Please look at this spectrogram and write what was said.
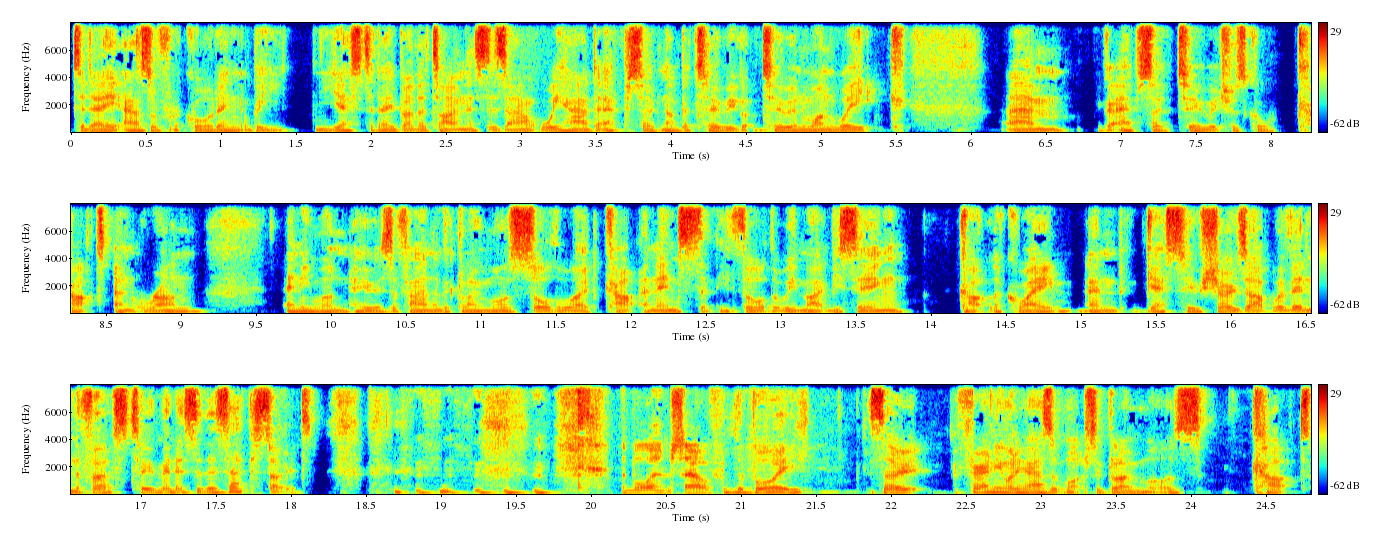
today as of recording, it'll be yesterday by the time this is out. We had episode number two. We got two in one week. Um, we got episode two, which was called Cut and Run. Anyone who is a fan of the Clone Wars saw the word cut and instantly thought that we might be seeing Cut Lawquane. And guess who shows up within the first two minutes of this episode? the boy himself. The boy. So, for anyone who hasn't watched the Clone Wars, Cut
